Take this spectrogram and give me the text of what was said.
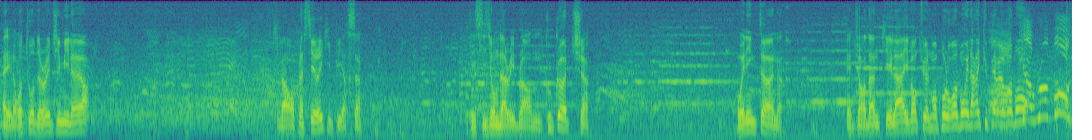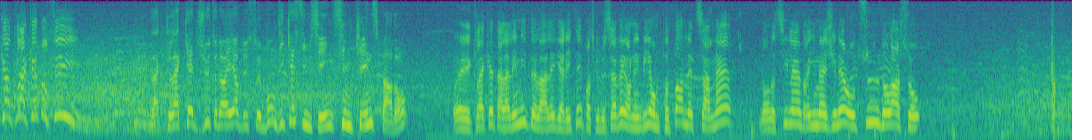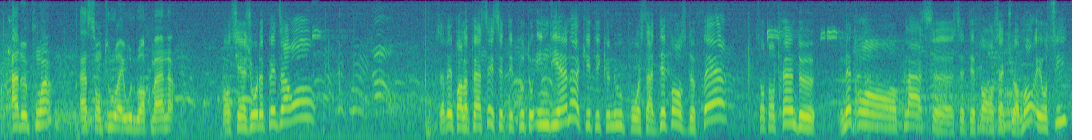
Allez, le retour de Reggie Miller. Qui va remplacer Ricky Pierce. Décision de Larry Brown. Kukoc. Wellington. Et Jordan qui est là éventuellement pour le rebond. Il a récupéré le Oh, rebond. Quel rebond, quelle claquette aussi La claquette juste derrière de ce bon Dickey Simpkins, Simpkins pardon. Oui, claquette à la limite de la légalité parce que vous savez, en NBA, on ne peut pas mettre sa main dans le cylindre imaginaire au-dessus de l'arceau. À deux points à son tour et Woodworkman. Ancien joueur de Pezzaro. Vous savez, par le passé, c'était plutôt Indiana qui était connu pour sa défense de fer. Sont en train de mettre en place euh, cette défense actuellement et aussi,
